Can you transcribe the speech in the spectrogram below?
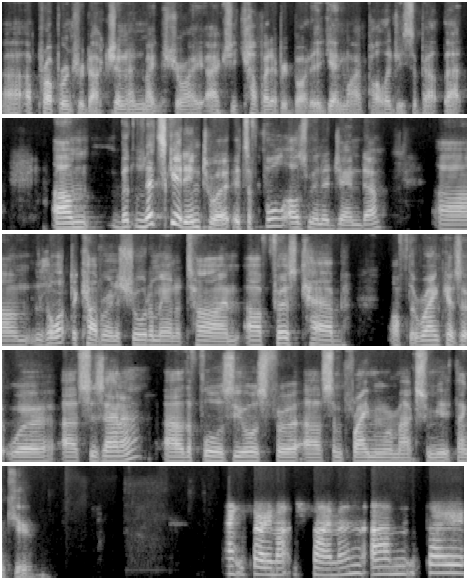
uh, a proper introduction and make sure I actually covered everybody. Again, my apologies about that. Um, but let's get into it. It's a full AUSMIN agenda. Um, there's a lot to cover in a short amount of time. Uh, first cab off the rank, as it were. Uh, Susanna, uh, the floor is yours for uh, some framing remarks from you. Thank you. Thanks very much, Simon. Um, so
